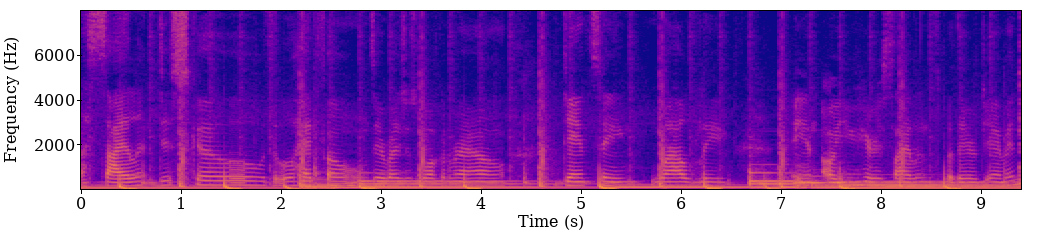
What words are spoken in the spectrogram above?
a silent disco with the little headphones. Everybody's just walking around, dancing wildly and all you hear is silence, but they're jamming.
